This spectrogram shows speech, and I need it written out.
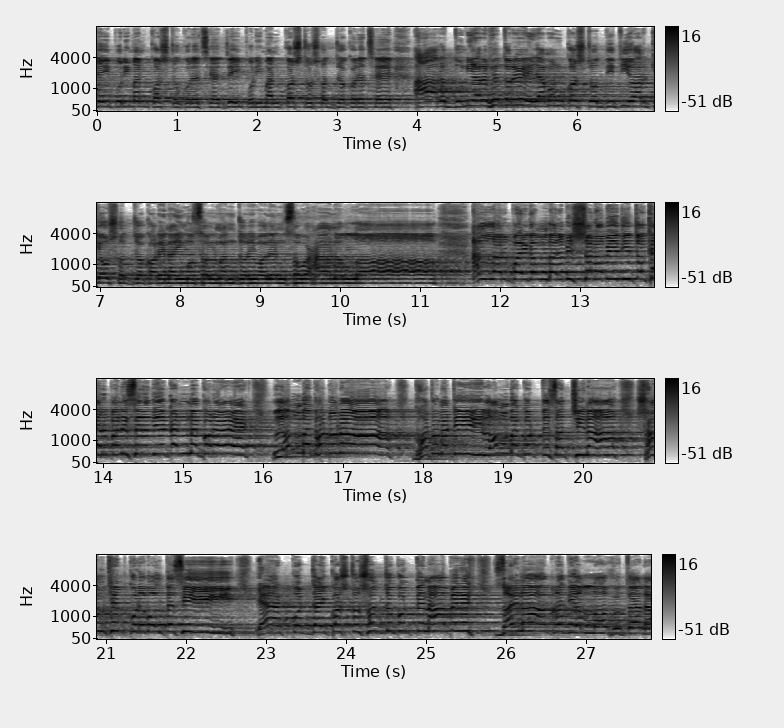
যেই পরিমাণ কষ্ট করেছে, যেই পরিমাণ কষ্ট সহ্য করেছে, আর দুনিয়ার ভেতরে এমন কষ্ট দ্বিতীয় আর কেউ সহ্য করে নাই। মুসলমান জোরে বলেন সোহান আল্লাহর পয়গম্বর বিশ্ব নবীজি চোখের পানি ছেড়ে দিয়ে কান্না করে, লম্বা ঘটনা, ঘটনাটি লম্বা করতে চাচ্ছি না, সংক্ষেপ করে বলতেছি। এক পর্যায়ে কষ্ট সহ্য করতে না পেরে জয়নাব রাদিয়াল্লাহু তাআলা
